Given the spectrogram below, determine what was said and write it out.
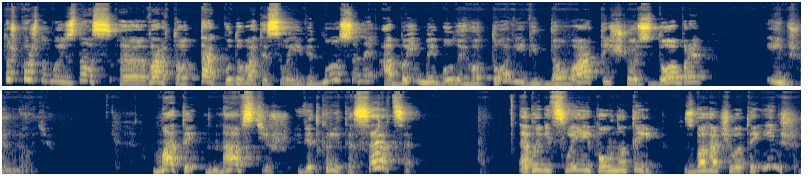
Тож кожному із нас е, варто так будувати свої відносини, аби ми були готові віддавати щось добре іншим людям. Мати навстіж відкрите серце, аби від своєї повноти збагачувати інших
